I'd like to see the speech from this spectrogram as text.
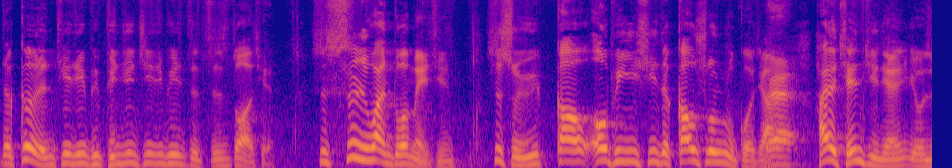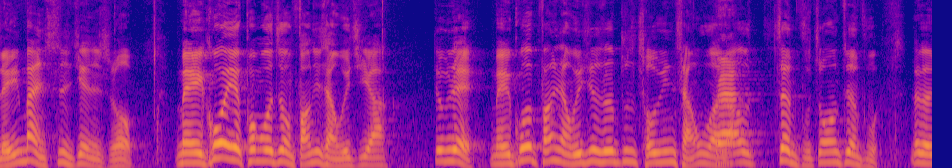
的个人 GDP 平均 GDP 的值是多少钱？是四万多美金，是属于高 OPEC 的高收入国家。对，还有前几年有雷曼事件的时候。美国也碰过这种房地产危机啊，对不对？美国房地产危机的时候不是愁云惨雾啊，然后政府中央政府那个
